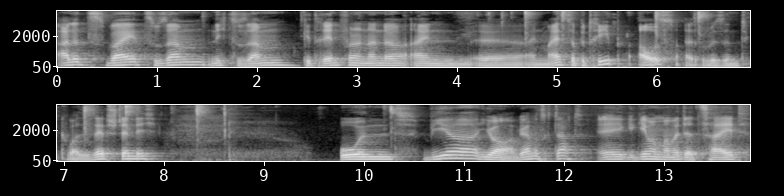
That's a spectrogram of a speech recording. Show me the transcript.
alle zwei zusammen, nicht zusammen, getrennt voneinander, einen, äh, einen Meisterbetrieb aus. Also wir sind quasi selbstständig. Und wir, ja, wir haben uns gedacht, ey, gehen wir mal mit der Zeit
